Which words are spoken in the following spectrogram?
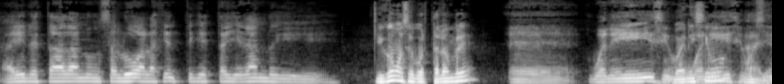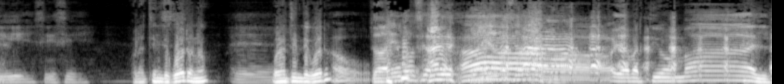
Ahí le estaba dando un saludo a la gente que está llegando y ¿Y cómo se porta el hombre? Eh, buenísimo, Buenísimo. buenísimo, Ah, sí, sí, sí. ¿Volantín de cuero, no? Eh, ¿Volantín de cuero? Todavía no se va, todavía no se va. Ah, ya partimos mal.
